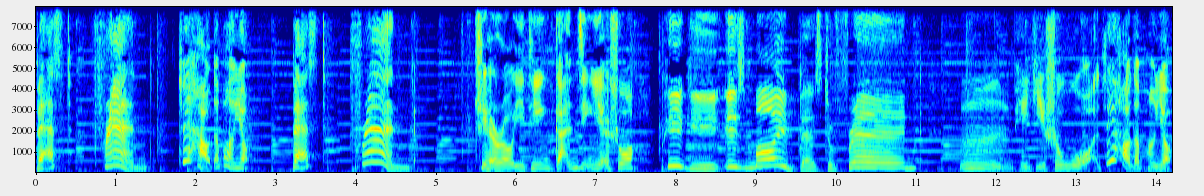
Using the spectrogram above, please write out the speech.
best friend，最好的朋友，best friend。” Gerald 一听，赶紧也说：“Piggy is my best friend。”嗯，Piggy 是我最好的朋友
